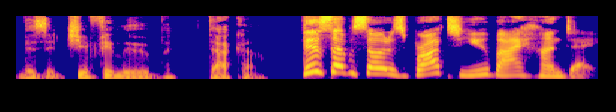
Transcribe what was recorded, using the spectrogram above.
visit jiffylube.com. This episode is brought to you by Hyundai.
